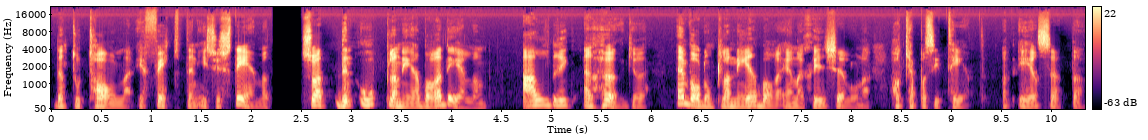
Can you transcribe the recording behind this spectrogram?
den totala effekten i systemet så att den oplanerbara delen aldrig är högre än vad de planerbara energikällorna har kapacitet att ersätta.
